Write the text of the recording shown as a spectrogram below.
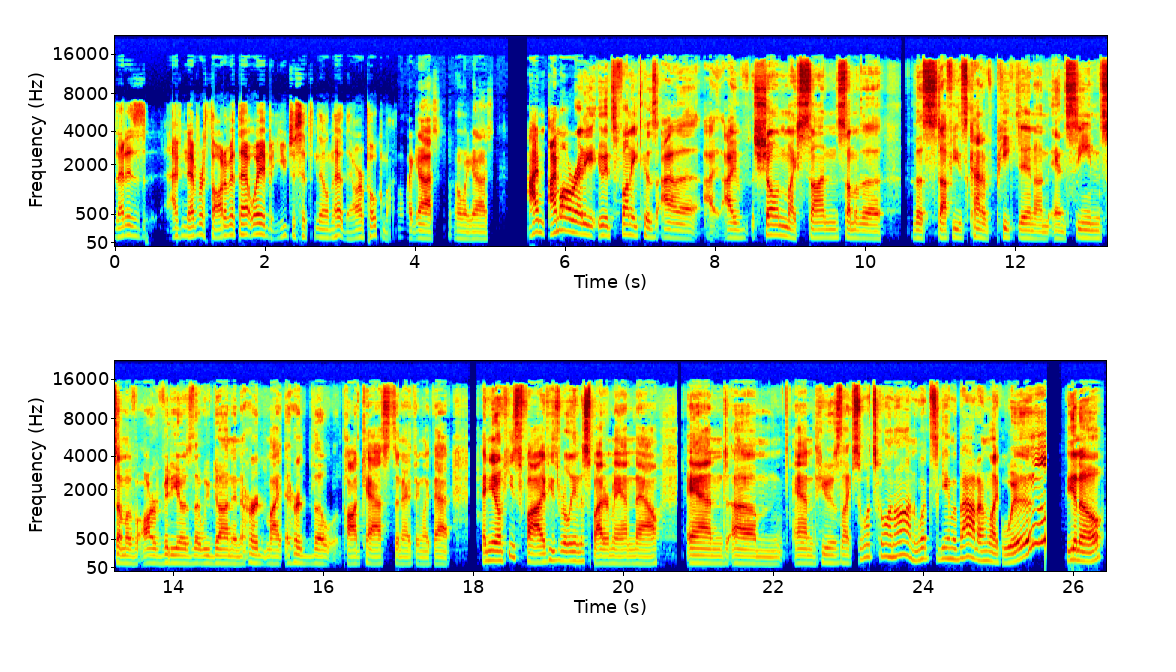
that is I've never thought of it that way, but you just hit the nail on the head. They are Pokemon. Oh my gosh. Oh my gosh. I'm I'm already. It's funny because uh, I I've shown my son some of the the stuff he's kind of peeked in on and seen some of our videos that we've done and heard my heard the podcasts and everything like that. And you know he's five. He's really into Spider Man now. And um and he was like, so what's going on? What's the game about? I'm like, well, you know.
